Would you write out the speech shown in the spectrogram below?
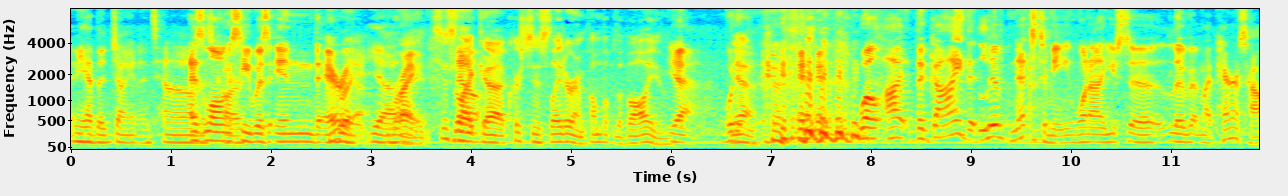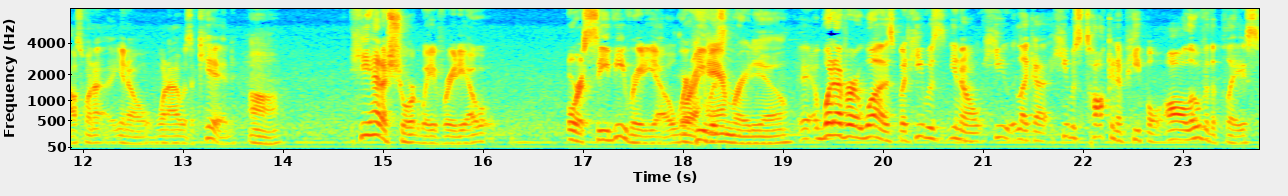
and he had the giant antenna. on as his long car. as he was in the area. Right, yeah. Right. This is Now- like uh, Christian Slater and Pump Up the Volume. Yeah. What Yeah. well, I the guy that lived next to me when I used to live at my parents' house when I you know when I was a kid, Uh, he had a shortwave radio or a CB radio where or a he ham was radio. eh, whatever it was, but he was you know he like a he was talking to people all over the place,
